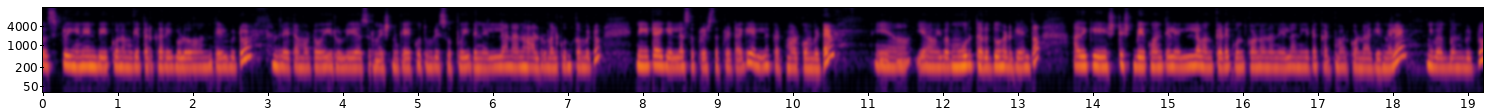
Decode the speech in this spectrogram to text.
ಫಸ್ಟು ಏನೇನು ಬೇಕು ನಮಗೆ ತರಕಾರಿಗಳು ಅಂತೇಳ್ಬಿಟ್ಟು ಅಂದರೆ ಟೊಮೊಟೊ, ಈರುಳ್ಳಿ, ಹಸಿರು ಮೆಣಸಿನ್ಕಾಯಿ, ಕೊತ್ತಂಬರಿ ಸೊಪ್ಪು ಇದನ್ನೆಲ್ಲ ನಾನು ಹಾಲ್ ರೂಮಲ್ಲಿ ಕುಂತ್ಕೊಂಡ್ಬಿಟ್ಟು ನೀಟಾಗಿ ಎಲ್ಲ ಸಪ್ರೇಟ್ ಸಪ್ರೇಟಾಗಿ ಎಲ್ಲ ಕಟ್ ಮಾಡ್ಕೊಂಬಿಟ್ಟೆ. ಇವಾಗ ಮೂರು ಥರದ್ದು ಅಡುಗೆ ಅಲ್ವಾ? ಅದಕ್ಕೆ ಎಷ್ಟೆಷ್ಟು ಬೇಕು ಅಂತೇಳಿ ಎಲ್ಲ ಒಂದು ಕಡೆ ಕುಂತ್ಕೊಂಡು ನಾನು ಎಲ್ಲ ನೀಟಾಗಿ ಕಟ್ ಮಾಡ್ಕೊಂಡು ಆಗಿದ್ಮೇಲೆ ಇವಾಗ ಬಂದುಬಿಟ್ಟು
